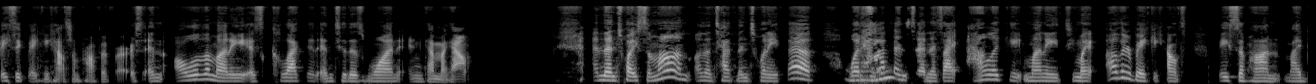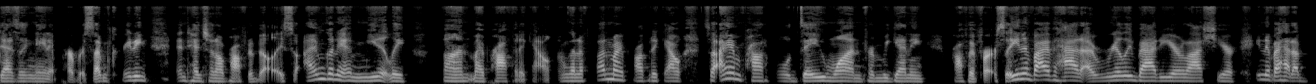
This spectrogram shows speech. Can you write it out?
basic bank accounts from Profit First, and all of the money is collected into this one income account. And then twice a month on the 10th and 25th, what mm-hmm. happens then is I allocate money to my other bank accounts based upon my designated purpose. I'm creating intentional profitability. So I'm going to immediately fund my profit account. I'm going to fund my profit account. So I am profitable day one from beginning profit first. So even if I've had a really bad year last year, even if I had a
